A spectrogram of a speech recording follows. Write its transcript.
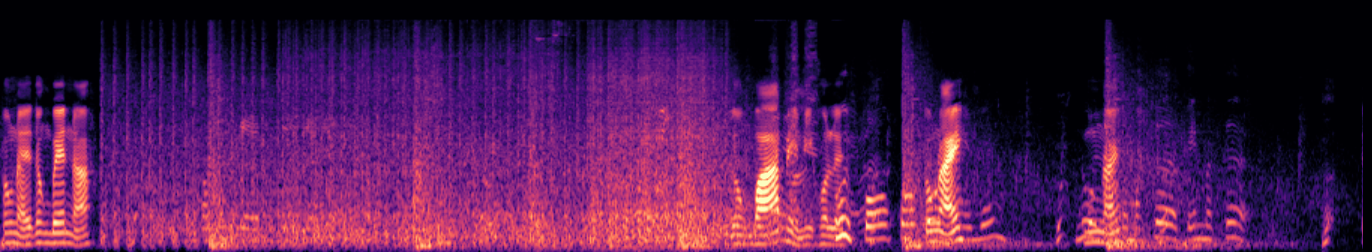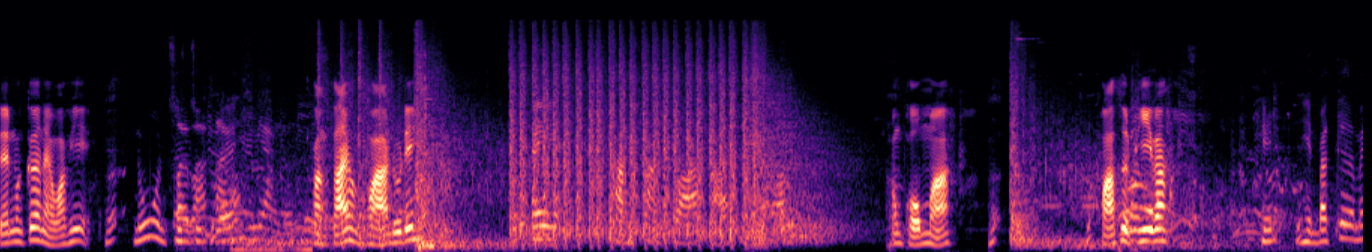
ตรงไหนตรงเบนเหรอ ตรงเกมเกมเกมลงบาสไม่เห็นมีคนเลย อุ้ยโปโปตรงไหน มุมมุมไหนตรงมาร์เกอร์เต็นท์มาร์เกอร์ เต็นท์บังเกอร์ไหนวะพี่นู่นซอยสุวัดดๆเลเลยยอย่างเดียวฝั่งซ้ายฝั่งขวาดูดิไอ้ฝั่งฝั่งขวาขวาของผมเหรอขวาสุดพี่ป่ะเห็นเห็นบักเกอร์ไหม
